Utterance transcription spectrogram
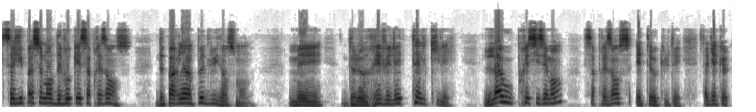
Il ne s'agit pas seulement d'évoquer sa présence, de parler un peu de lui dans ce monde, mais de le révéler tel qu'il est, là où précisément sa présence était occultée. C'est-à-dire que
